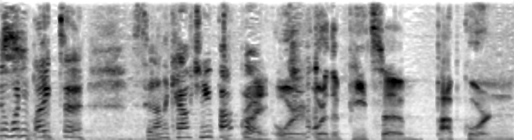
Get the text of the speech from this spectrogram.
Yes. Who wouldn't like to sit on the couch and eat popcorn? Right, or or the pizza popcorn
